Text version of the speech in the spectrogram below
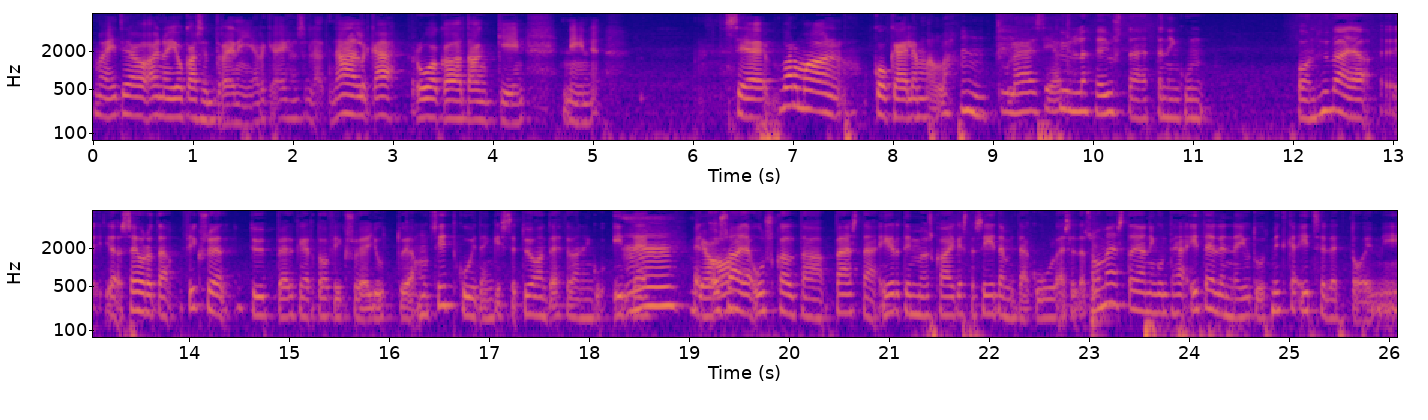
Mä itse olen aina jokaisen treenin jälkeen ihan sillä, että nälkä, ruokaa tankkiin, niin se varmaan kokeilemalla mm. tulee sieltä. Kyllä, ja just tämä, että niin kun on hyvä ja, ja seurata fiksuja tyyppejä, kertoo fiksuja juttuja, mutta sitten kuitenkin se työ on tehtävä niinku itse, mm, että osaa ja uskaltaa päästää irti myös kaikesta siitä, mitä kuulee sieltä somesta ja niinku tehdä itselle ne jutut, mitkä itselle toimii.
